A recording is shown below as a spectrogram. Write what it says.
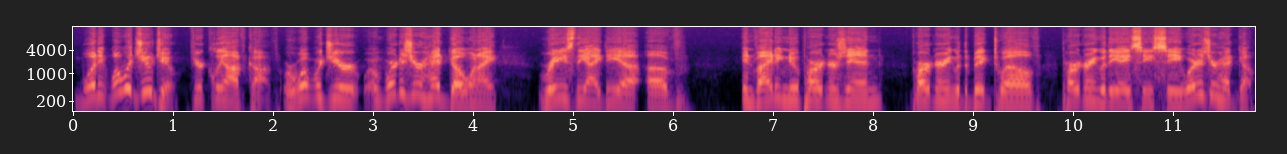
what what would you do if you're Kliavkoff? Or what would your where does your head go when I raise the idea of inviting new partners in, partnering with the Big 12, partnering with the ACC? Where does your head go?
